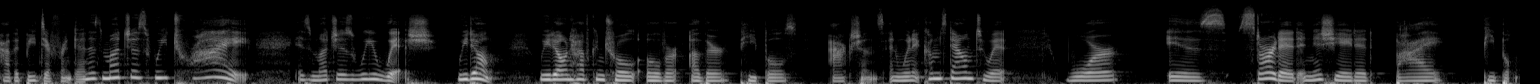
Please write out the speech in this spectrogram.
have it be different, and as much as we try, as much as we wish, we don't. We don't have control over other people's actions. And when it comes down to it, war is started, initiated by people,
